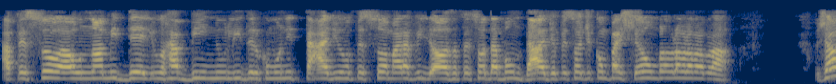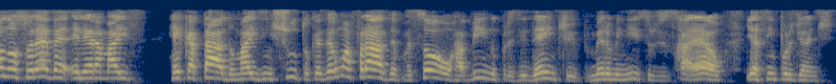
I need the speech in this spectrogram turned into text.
A pessoa, o nome dele, o rabino, o líder comunitário, uma pessoa maravilhosa, uma pessoa da bondade, uma pessoa de compaixão, blá blá blá blá blá. Já o nosso Rebbe, ele era mais recatado, mais enxuto, quer dizer, uma frase, a pessoa, o rabino, o presidente, o primeiro-ministro de Israel e assim por diante.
